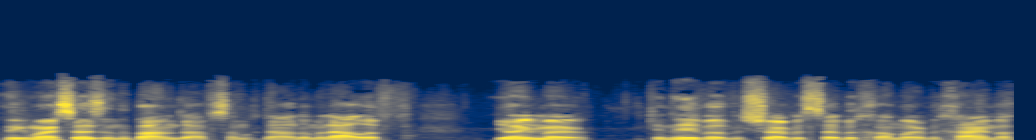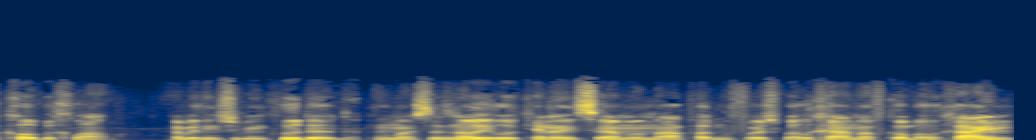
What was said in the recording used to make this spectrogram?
The Gemara says in the bottom of Samach Dal Amad Aleph, Yoimer Geneva v'Sev v'Chamar v'Chaim v'Kol b'Chlal. Everything should be included. The Gemara says, No, you look in a Yisrael ma'apad mefurish b'Lechaim avkol b'Lechaim.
